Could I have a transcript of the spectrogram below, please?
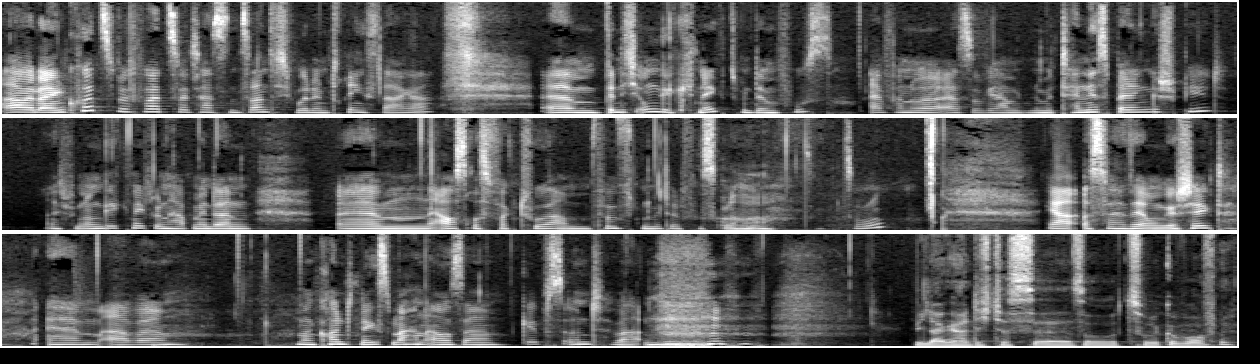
Aber dann kurz bevor 2020 wurde im Trainingslager, ähm, bin ich umgeknickt mit dem Fuß. Einfach nur, also wir haben mit Tennisbällen gespielt. Ich bin umgeknickt und habe mir dann ähm, eine Ausrissfraktur am fünften Mittelfußknochen. So. Ja, es war sehr ungeschickt. Ähm, aber man konnte nichts machen außer Gips und warten. Wie lange hatte ich das äh, so zurückgeworfen?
